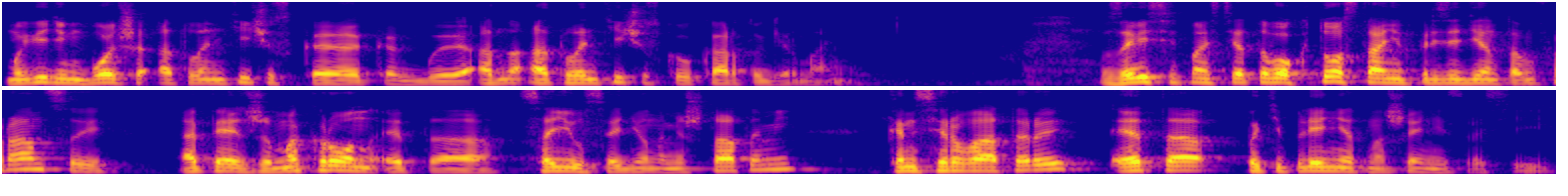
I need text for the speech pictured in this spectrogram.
мы видим больше атлантическое, как бы, атлантическую карту Германии. В зависимости от того, кто станет президентом Франции, опять же, Макрон – это союз с Соединенными Штатами, консерваторы – это потепление отношений с Россией.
